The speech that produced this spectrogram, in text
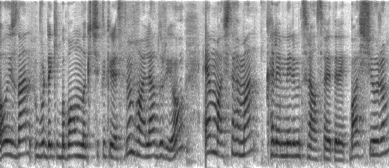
O yüzden buradaki babamla küçüklük resmim hala duruyor. En başta hemen kalemlerimi transfer ederek başlıyorum.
